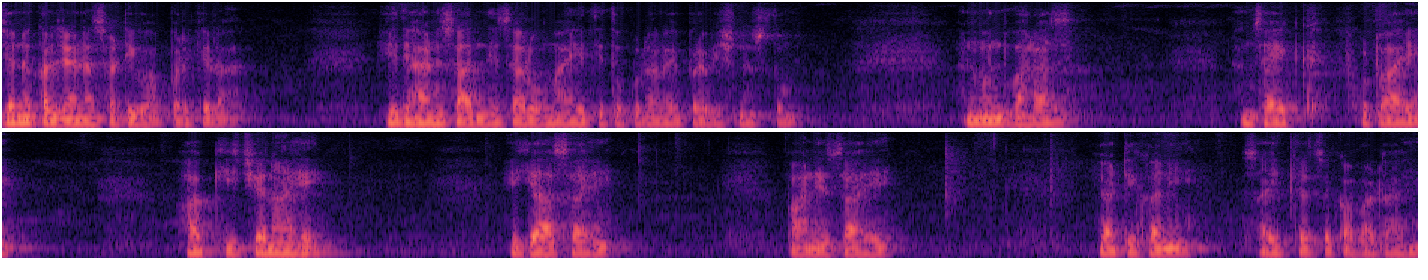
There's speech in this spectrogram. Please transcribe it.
जनकल्याणासाठी वापर केला. ही ध्यान साधनेचा रूम आहे तिथं कुणालाही प्रवेश नसतो. हनुमंत महाराज यांचा एक फोटो आहे. हा किचन आहे. हे गॅस आहे. पाण्याचं आहे. या ठिकाणी साहित्याचं कपाट आहे.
